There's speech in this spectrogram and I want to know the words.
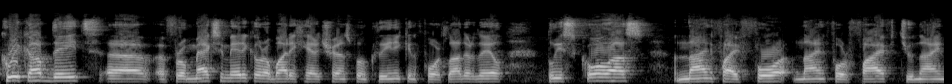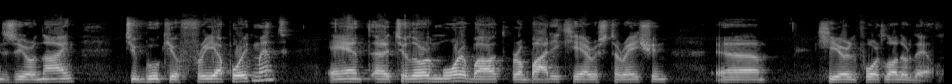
quick update uh, from Maxi Medical Robotic Hair Transplant Clinic in Fort Lauderdale. Please call us 954-945-2909 to book your free appointment and uh, to learn more about robotic hair restoration uh, here in Fort Lauderdale.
